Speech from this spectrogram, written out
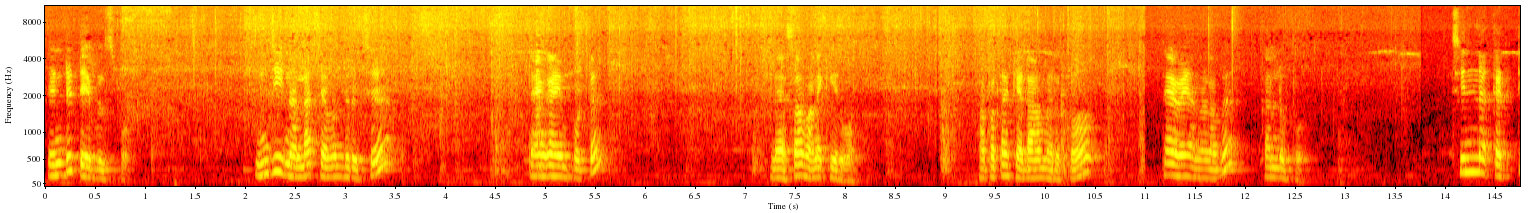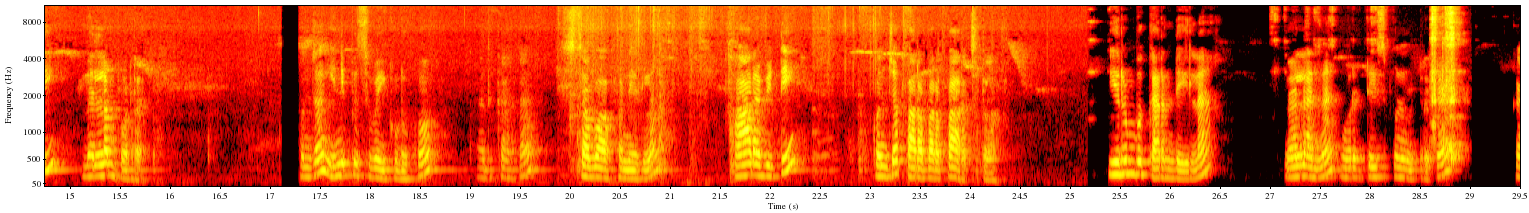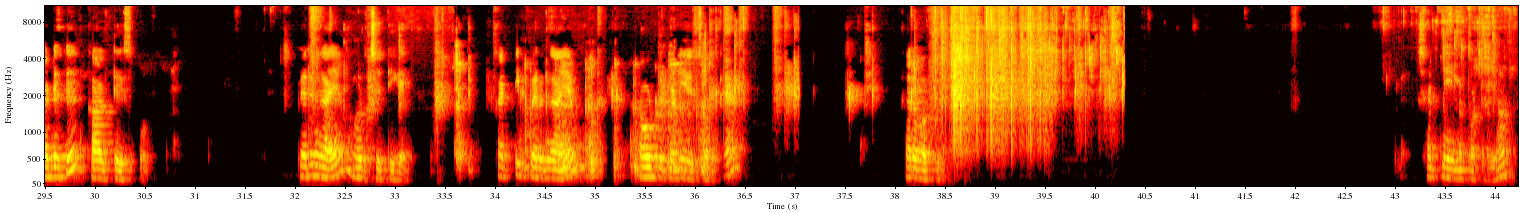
ரெண்டு டேபிள் ஸ்பூன் இஞ்சி நல்லா செவந்துருச்சு. தேங்காயும் போட்டு லேசாக வணக்கிடுவோம். அப்போ தான் கெடாமல் இருக்கும். தேவையான அளவு கல்லுப்பு. சின்ன கட்டி வெல்லம் போடுறேன். கொஞ்சம் இனிப்பு சுவை கொடுக்கும். அதுக்காக ஸ்டவ் ஆஃப் பண்ணிடலாம். ஆற விட்டி கொஞ்சம் பரபரப்பாக அரைச்சிக்கலாம். இரும்பு கரண்டியில் நல்லெண்ணெய் ஒரு டீஸ்பூன் விட்டுருக்கேன். கடுகு கால் டீஸ்பூன். பெருங்காயம் ஒரு சிட்டிகை. கட்டி பெருங்காயம் பவுட்ரு பண்ணி வச்சுருக்கேன். கருவேப்பிலை. சட்னியில் போட்டுடலாம்.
